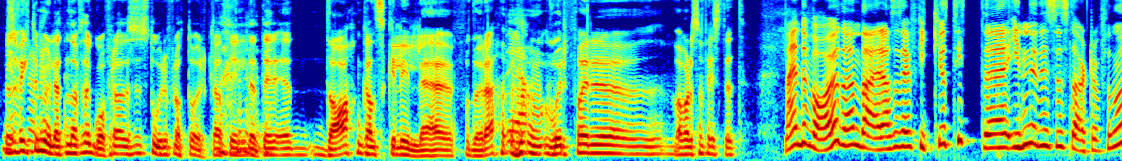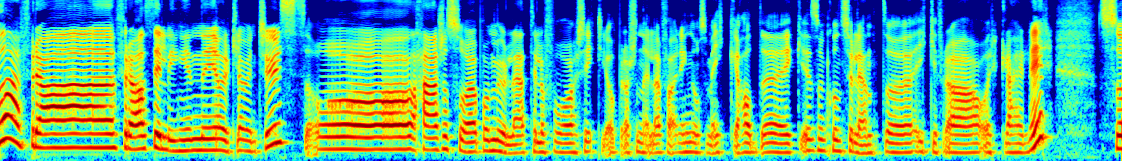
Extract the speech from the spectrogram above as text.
Men så fikk du muligheten for å gå fra disse store, flotte Orkla til dette eh, da ganske lille Fodora. Ja. Hvorfor eh, Hva var det som fristet? Nei, det var jo den der Altså, jeg fikk jo titte inn i disse startupene, da, fra, fra stillingen i Orkla Ventures. Og her så så jeg på en mulighet til å få skikkelig operasjonell erfaring, noe som jeg ikke hadde ikke som konsulent, og ikke fra Orkla heller. Så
